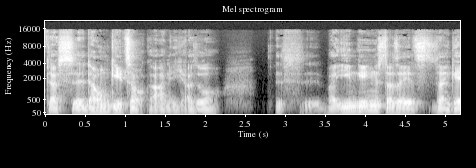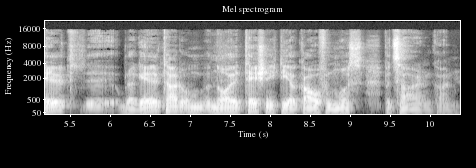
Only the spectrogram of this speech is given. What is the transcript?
Das, äh, darum geht's auch gar nicht. Also es, bei ihm ging es, dass er jetzt sein Geld äh, oder Geld hat, um neue Technik, die er kaufen muss, bezahlen kann.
